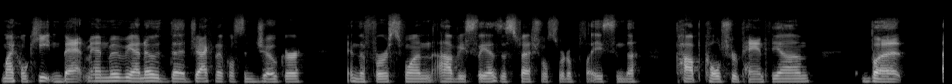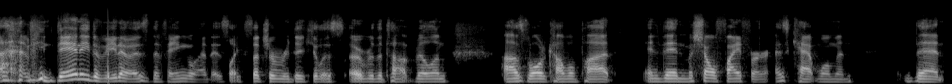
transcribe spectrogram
Michael Keaton Batman movie. I know the Jack Nicholson Joker in the first one obviously has a special sort of place in the pop culture pantheon, but I mean, Danny DeVito as the Penguin is like such a ridiculous, over the top villain. Oswald Cobblepot, and then Michelle Pfeiffer as Catwoman. That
